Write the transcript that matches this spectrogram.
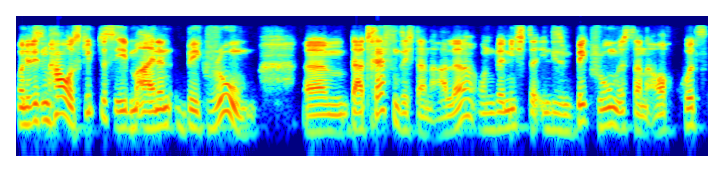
Und in diesem Haus gibt es eben einen Big Room. Ähm, da treffen sich dann alle und wenn nicht in diesem Big Room ist dann auch kurz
